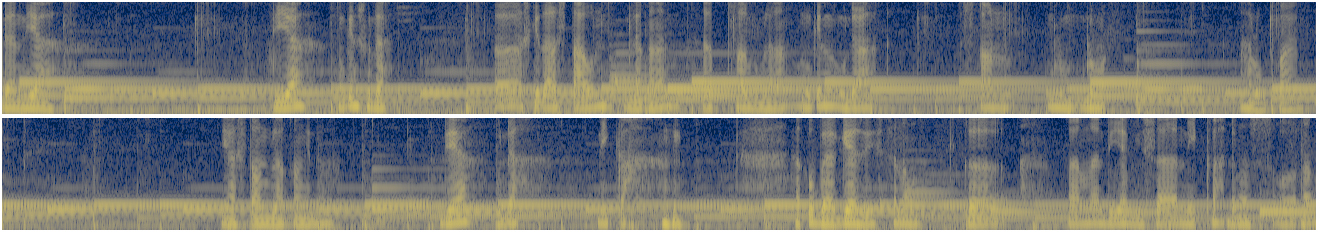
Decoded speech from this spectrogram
dan ya dia mungkin sudah sekitar setahun belakangan satu tahun belakang mungkin udah setahun belum belum ah lupa. Ya setahun belakang itu. Dia udah nikah. Aku bahagia sih seneng. Ke karena dia bisa nikah dengan seseorang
